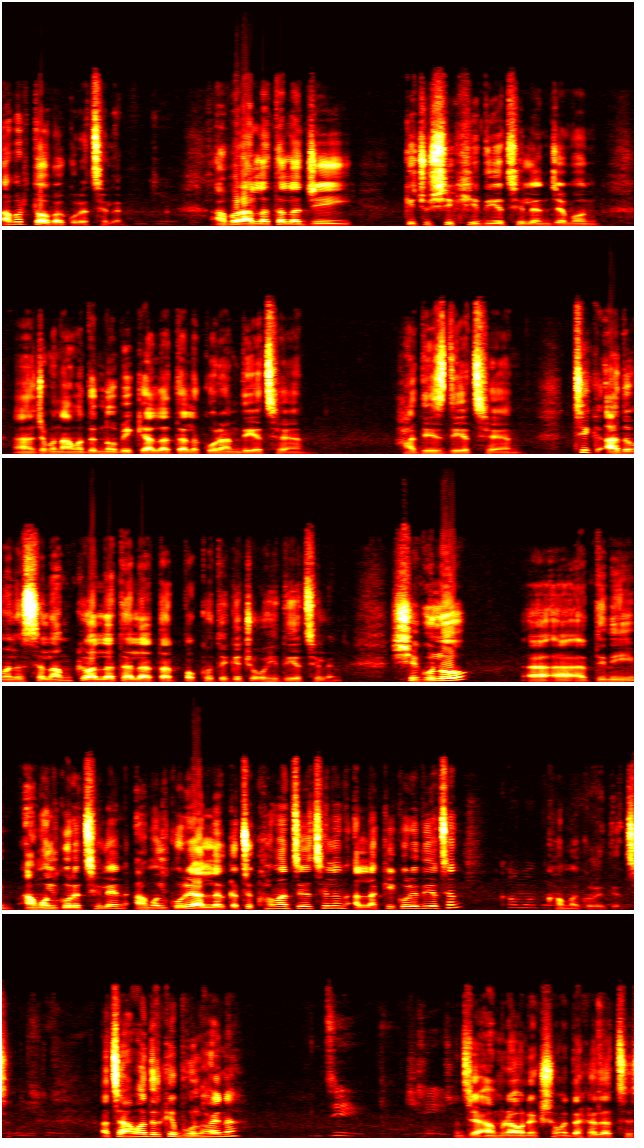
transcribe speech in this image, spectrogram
আবার তবা করেছিলেন। আবার আল্লাহ তালা যেই কিছু শিখিয়ে দিয়েছিলেন যেমন যেমন আমাদের নবীকে আল্লাহ তালা কোরআন দিয়েছেন হাদিস দিয়েছেন ঠিক আদম আলাহ সাল্লামকেও আল্লাহ তালা তার পক্ষ থেকে কিছু ওহি দিয়েছিলেন। সেগুলো তিনি আমল করেছিলেন আমল করে আল্লাহর কাছে ক্ষমা চেয়েছিলেন আল্লাহ কি করে দিয়েছেন? ক্ষমা করে দিয়েছেন। আচ্ছা আমাদেরকে ভুল হয় না? যে আমরা অনেক সময় দেখা যাচ্ছে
